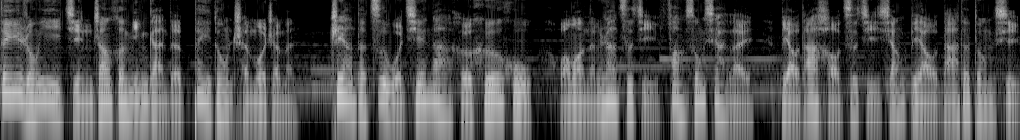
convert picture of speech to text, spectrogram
对于容易紧张和敏感的被动沉默者们，这样的自我接纳和呵护。往往能让自己放松下来，表达好自己想表达的东西。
